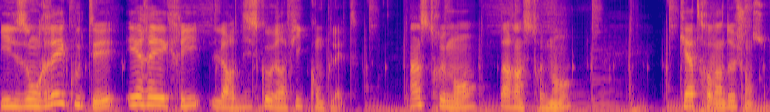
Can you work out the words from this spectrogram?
ils ont réécouté et réécrit leur discographie complète. Instrument par instrument, 82 chansons.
